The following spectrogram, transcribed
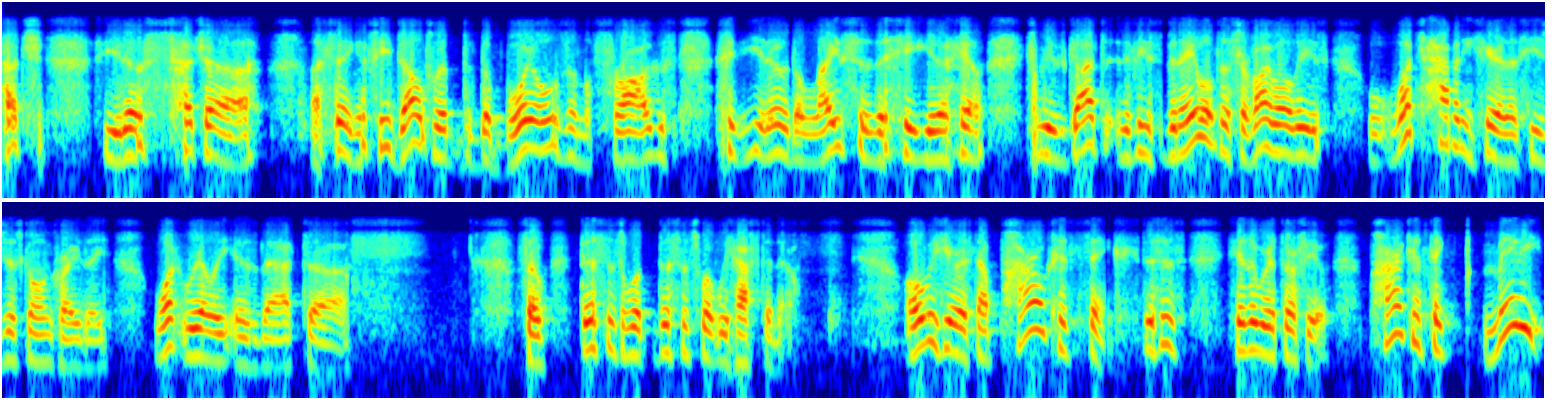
such, you know, such a a thing. If he dealt with the, the boils and the frogs, you know, the lice and the, you know, if he's got, if he's been able to survive all these, what's happening here that he's just going crazy? What really is that? Uh, so this is what this is what we have to know. Over here is now Paro could think. This is here's a weird thought for you. Paro can think maybe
